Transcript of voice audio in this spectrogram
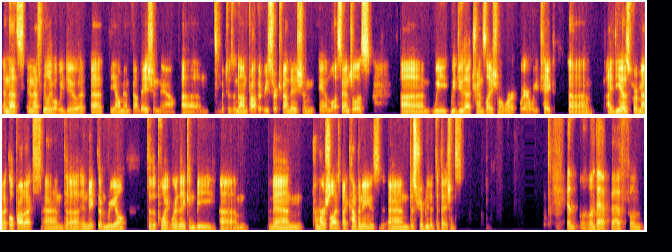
And that's and that's really what we do at, at the Al Mann Foundation now, um, which is a nonprofit research foundation in Los Angeles um, we we do that translational work where we take uh, ideas for medical products and uh, and make them real to the point where they can be um, then commercialized by companies and distributed to patients. And on that path from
